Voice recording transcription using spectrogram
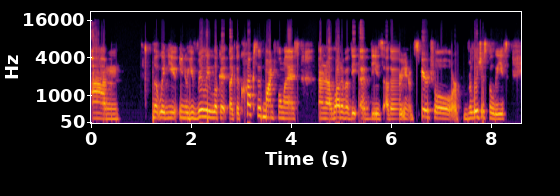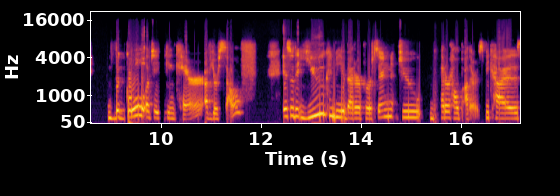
Um, but when you you know you really look at like the crux of mindfulness and a lot of, the, of these other you know spiritual or religious beliefs the goal of taking care of yourself is so that you can be a better person to better help others. Because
